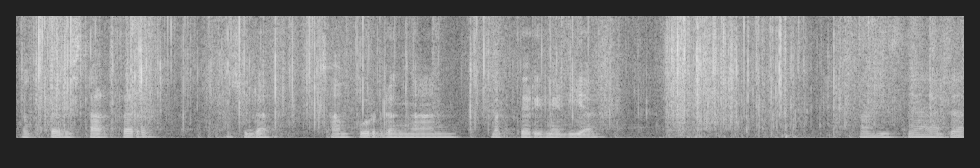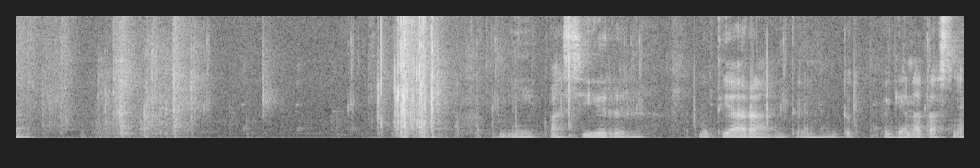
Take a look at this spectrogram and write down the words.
bakteri starter sudah campur dengan bakteri media. Selanjutnya ada ini pasir mutiara gitu ya, untuk bagian atasnya.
